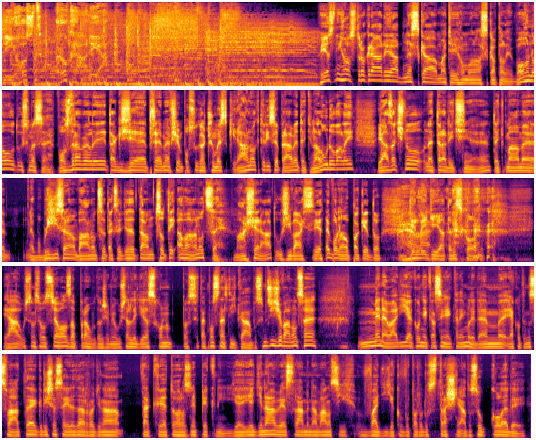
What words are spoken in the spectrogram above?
Hvězdný host Rock Rádia. Hvězdný host Rock Rádia dneska Matěj Homola z kapely Vohnout, už jsme se pozdravili, takže přejeme všem posluchačům hezký ráno, který se právě teď naludovali. Já začnu netradičně, teď máme, nebo blíží se nám Vánoce, tak se tě zeptám, co ty a Vánoce? Máš je rád, užíváš si je, nebo naopak je to ty Hele. lidi a ten schon? Já už jsem se odstěhoval za Prahu, takže mě už se lidi a schon prostě tak moc netýká. Musím říct, že Vánoce mi nevadí jako něk, asi některým lidem, jako ten svátek, když se sejde ta rodina tak je to hrozně pěkný. Je jediná věc, která mi na Vánocích vadí, jako opravdu strašně, a to jsou koledy.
